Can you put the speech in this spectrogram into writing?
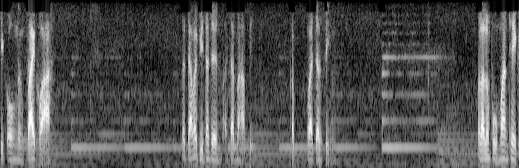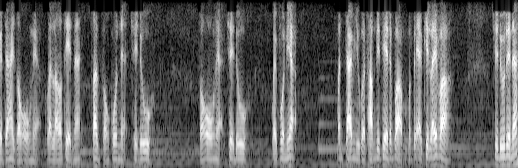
อีกองค์หนึ่งซ้ายขวาถ้าจำไม่ผิดน่าจะเป็นอาจารย์มหาปิ่นกับพระอาจารย์สิงห์ เวลาหลวงปู่มั่นเทศก็จะให้สององค์เนี่ยเวลาเราเทศนะท่านสองคนเนี่ยช่วยดูสององค์เนี่ยช่วยดู ไว้พวกเนี้ย มันใจมันอยู่กับธรรมที่เทศหรือเปล่า มันไปแอบคิดอะไรเปล่าช่วยดูด้วยนะ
